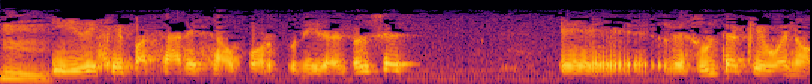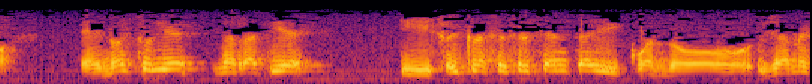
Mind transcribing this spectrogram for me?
y dejé pasar esa oportunidad. Entonces, eh, resulta que, bueno, eh, no estudié, me ratié y soy clase 60 y cuando ya me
